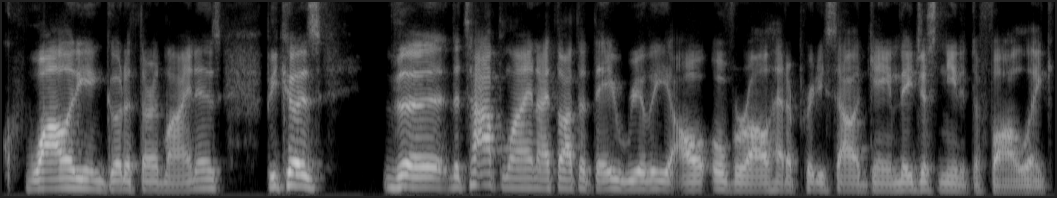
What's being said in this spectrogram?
quality and good a third line is because the the top line I thought that they really all overall had a pretty solid game. They just needed to fall. Like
